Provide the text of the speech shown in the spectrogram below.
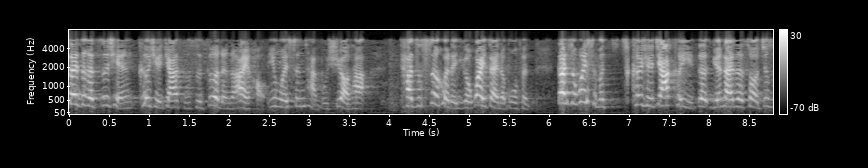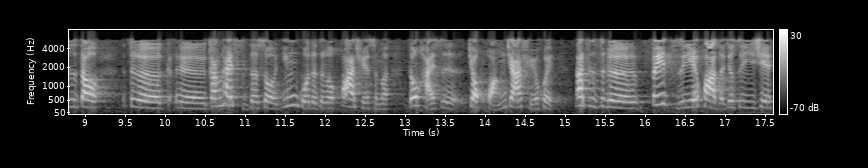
在这个之前，科学家只是个人的爱好，因为生产不需要它，它是社会的一个外在的部分。但是为什么科学家可以在原来的时候，就是到这个呃刚开始的时候，英国的这个化学什么都还是叫皇家学会，那是这个非职业化的，就是一些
